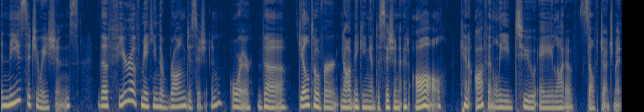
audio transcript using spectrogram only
In these situations, the fear of making the wrong decision or the guilt over not making a decision at all can often lead to a lot of self judgment.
